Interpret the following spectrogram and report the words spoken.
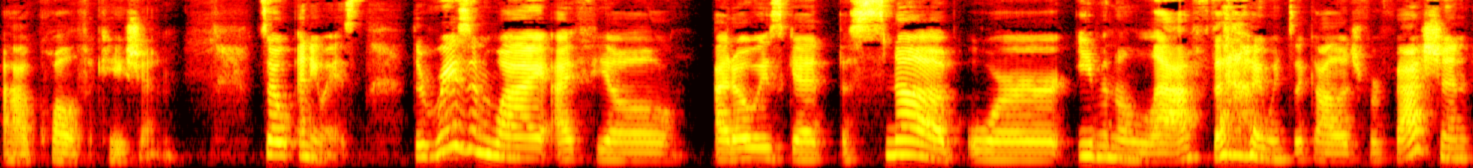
uh, qualification. So, anyways, the reason why I feel I'd always get the snub or even a laugh that I went to college for fashion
